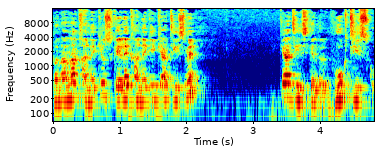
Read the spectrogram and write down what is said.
बनाना खाने की, उस केले खाने की क्या थी इसमें? क्या थी इसके अंदर? भूख थी इसको।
